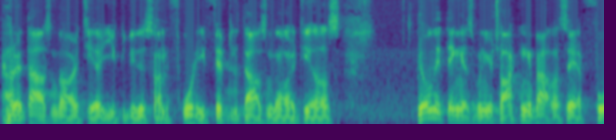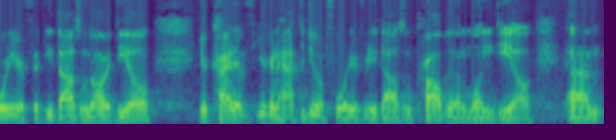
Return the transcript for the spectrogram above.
$100,000 deal. You could do this on $40,000, $50,000 deals. The only thing is when you're talking about, let's say, a forty or fifty thousand dollar deal, you're kind of you're going to have to do a forty or fifty thousand probably on one deal. Um,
